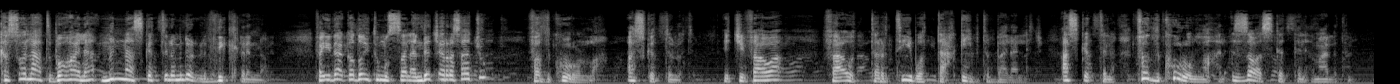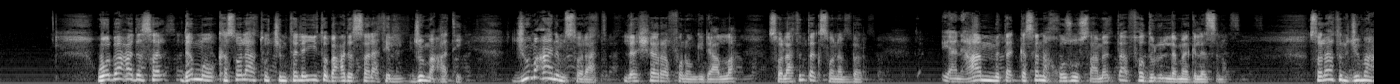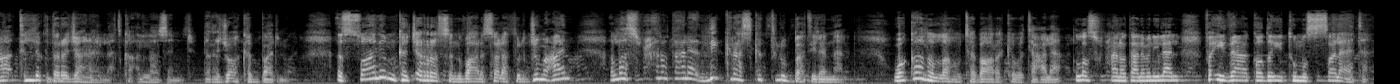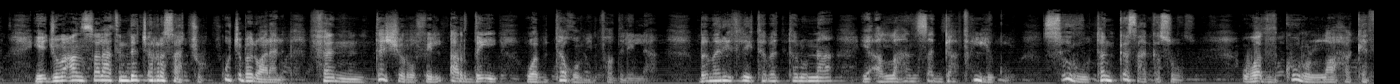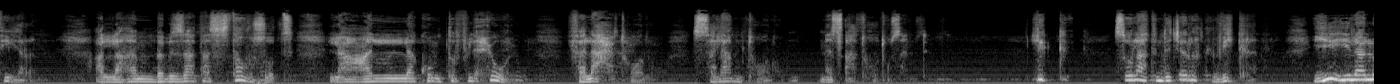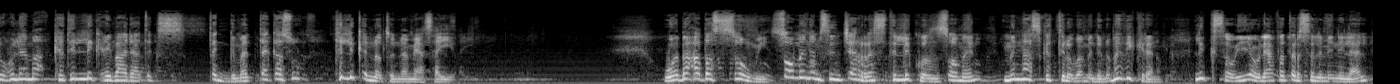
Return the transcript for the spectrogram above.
كصلاة بهالا من ناس كتلو من ذكرنا فإذا قضيتم الصلاة عندك رساتشو فاذكروا الله. اسكتلوت يتشي فاوا فاو الترتيب والتعقيب تبالالج. اسكتل فاذكروا الله. ازاو اسكتل مالتنا. وبعد صلاة دمو كصلاة وشم بعد صلاة الجمعة. جمعة نم صلاة. لا شرف نقول الله. صلاة تكسو نبر. يعني عام تكسنا خصوصا متى؟ فضل لما جلسنا صلاة الجمعة تلق درجانا الله ያላት ከአላህ ዘንድ ደረጃዋ ከባድ ነው እሷንም ከጨረስን በኋላ ሶላቱል ጅምዓን አላህ ስብሓን ወተላ ዚክር አስከትሉባት وقال الله تبارك وتعالى الله سبحانه وتعالى من إلال فإذا قضيتم الصلاة يا جمعة صلاة دج الرساتشو وجبلوا على فانتشروا في الأرض وابتغوا من فضل الله. بمريث لي تبتلنا يا الله انصقا فلقوا سروا تنكسعكسوا واذكروا الله كثيرا አላህም በብዛት አስታውሱት ለዓለኩም ትፍልሑን ፈላሕ ትሆኑ ሰላም ትሆኑ ነጻ ትወጡ ዘንድ ልክ ሶላት እንደ ጨርክ ዚክር ነው ይህ ይላሉ ዑለማ ከትልቅ ዒባዳ ጥቅስ ጥግ መጠቀሱ ትልቅነቱን ነው የሚያሳየው ወባዕድ ሰውሚ ጾምንም ስንጨረስ ትልቁን ጾምን የምናስከትለው በምንድን ነው በዚክር ነው ልክ ሰውየው ሊያፈጥር ስል ምን ይላል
